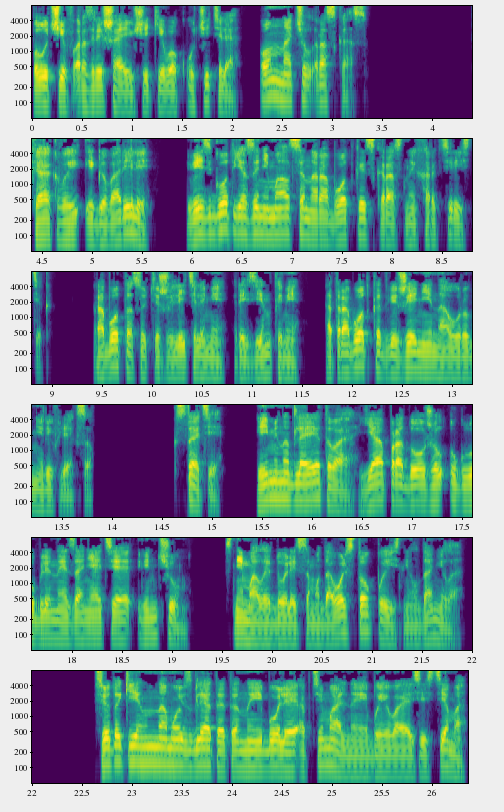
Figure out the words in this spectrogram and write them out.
Получив разрешающий кивок учителя, он начал рассказ. Как вы и говорили, Весь год я занимался наработкой скоростных характеристик. Работа с утяжелителями, резинками, отработка движений на уровне рефлексов. Кстати, именно для этого я продолжил углубленное занятие винчун. С немалой долей самодовольства пояснил Данила. Все-таки, на мой взгляд, это наиболее оптимальная боевая система,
